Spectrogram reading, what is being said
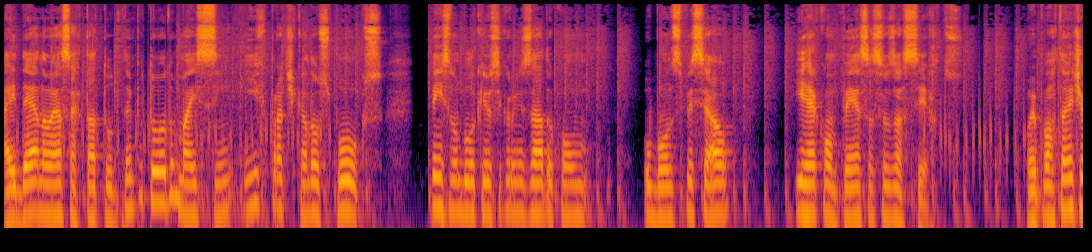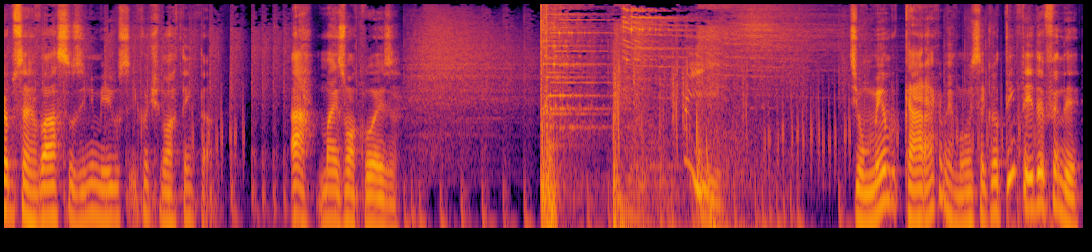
A ideia não é acertar tudo o tempo todo, mas sim ir praticando aos poucos. Pense no bloqueio sincronizado com o bônus especial e recompensa seus acertos. O importante é observar seus inimigos e continuar tentando. Ah, mais uma coisa. Ih. Se um membro. Caraca, meu irmão, isso aqui eu tentei defender.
